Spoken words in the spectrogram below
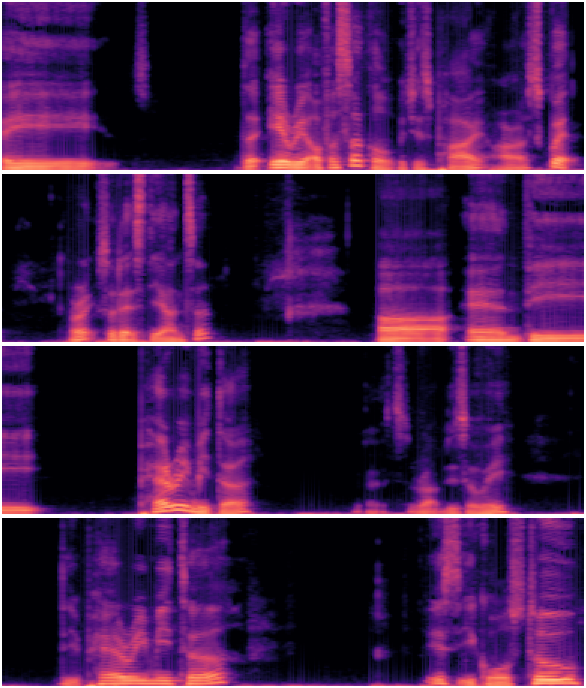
a the area of a circle, which is pi r squared. All right, so that's the answer. Uh, and the perimeter, let's rub this away. The perimeter is equals to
